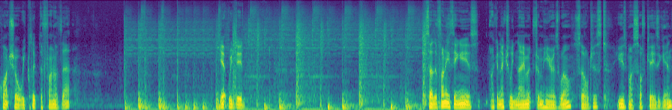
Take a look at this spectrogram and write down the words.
Quite sure we clipped the front of that. Yep, we did. So the funny thing is, I can actually name it from here as well. So I'll just use my soft keys again.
